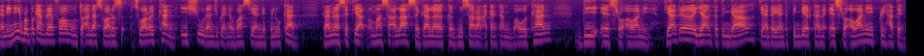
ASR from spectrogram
dan ini merupakan platform untuk anda suara, suarakan isu dan juga inovasi yang diperlukan kerana setiap masalah segala kegusaran akan kami bawakan di Esro Awani. Tiada yang tertinggal, tiada yang terpinggir kerana Esro Awani prihatin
